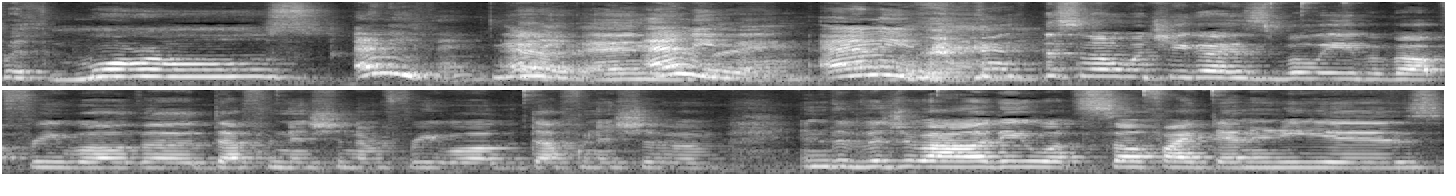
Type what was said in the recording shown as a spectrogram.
with morals, anything, Yeah, anything, anything, anything. Let us know what you guys believe about free will, the definition of free will, the definition of individuality, what self identity is.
